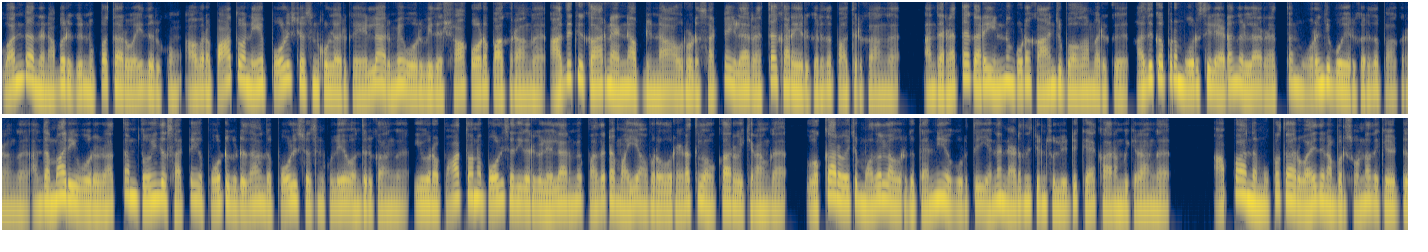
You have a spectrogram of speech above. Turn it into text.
வந்த அந்த நபருக்கு 36 வயது இருக்கும். அவரை பார்த்தோன்னே போலீஸ் ஸ்டேஷனுக்குள்ள இருக்க எல்லாருமே ஒருவித ஷாக்கோட பார்க்குறாங்க. அதுக்கு காரணம் என்ன அப்படின்னா, அவரோட சட்டையில ரத்த கரை இருக்கிறத பார்த்துருக்காங்க. அந்த ரத்த கரை இன்னும் கூட காஞ்சு போகாம இருக்கு. அதுக்கப்புறம் ஒரு சில இடங்கள்ல ரத்தம் உறைஞ்சு போயிருக்கிறத பார்க்குறாங்க. அந்த மாரி ஒரு ரத்தம் தோய்ந்த சட்டைய போட்டுக்கிட்டு தான் அந்த போலீஸ் ஸ்டேஷனுக்குள்ளேயே வந்திருக்காங்க. இவர பார்த்தோனே போலீஸ் அதிகாரிகள் எல்லாருமே பதட்டமாயி அவர ஒரு இடத்துல உட்கார வைக்கிறாங்க. உட்கார வச்சு முதல்ல அவருக்கு தண்ணீய குடுத்து என்ன நடந்துச்சுன்னு சொல்லிட்டு கேட்க ஆரம்பிக்கிறாங்க. அப்ப அந்த 36 வயது நபர் சொன்னத கேட்டு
